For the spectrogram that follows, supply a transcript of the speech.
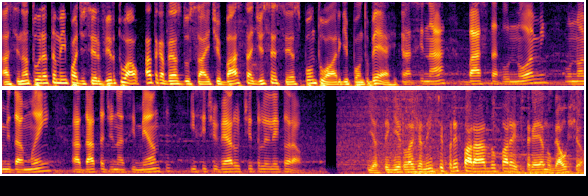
A assinatura também pode ser virtual através do site bastadiccs.org.br. Para assinar, basta o nome, o nome da mãe, a data de nascimento e se tiver o título eleitoral. E a seguir, Lajadense preparado para a estreia no Gauchão.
